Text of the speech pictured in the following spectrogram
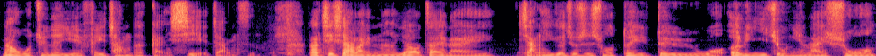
那我觉得也非常的感谢这样子。那接下来呢，要再来讲一个，就是说对对于我二零一九年来说，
